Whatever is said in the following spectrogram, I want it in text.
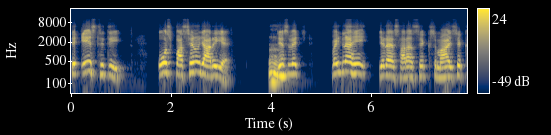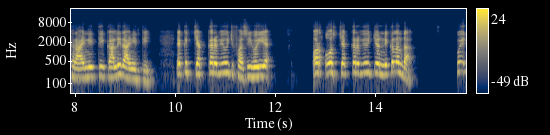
ਤੇ ਇਹ ਸਥਿਤੀ ਉਸ ਪਾਸੇ ਨੂੰ ਜਾ ਰਹੀ ਹੈ ਜਿਸ ਵਿੱਚ ਪਹਿਲਾਂ ਹੀ ਜਿਹੜਾ ਸਾਰਾ ਸਿੱਖ ਸਮਾਜ ਸਿੱਖ ਰਾਜਨੀਤੀ ਕਾਲੀ ਰਾਜਨੀਤੀ ਇੱਕ ਚੱਕਰ ਵਿਊ ਚ ਫਸੀ ਹੋਈ ਹੈ ਔਰ ਉਸ ਚੱਕਰ ਵਿਊ ਚੋਂ ਨਿਕਲਣ ਦਾ ਕੋਈ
